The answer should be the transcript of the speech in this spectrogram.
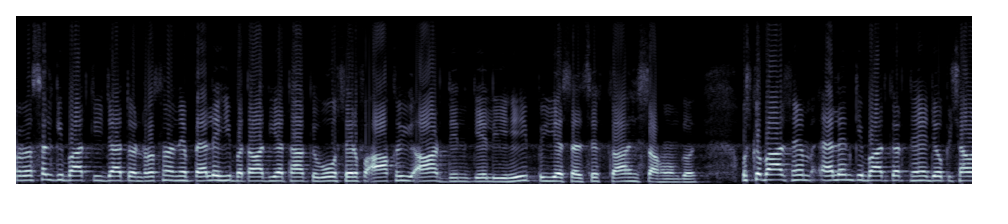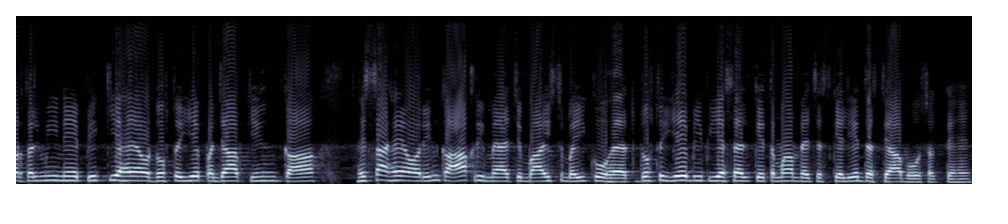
रसल की बात की जाए तो रसल ने पहले ही बता दिया था कि वो सिर्फ़ आखिरी आठ दिन के लिए ही पी एस एल सिक्स का हिस्सा होंगे। उसके बाद हम एलन की बात करते हैं, जो पिशावर जलमी ने पिक किया है, और दोस्तों ये पंजाब किंग का हिस्सा है, और इनका आखिरी मैच 22 मई को है। तो दोस्तों ये भी पीएसएल के तमाम मैचेस के लिए दस्तियाब हो सकते हैं।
